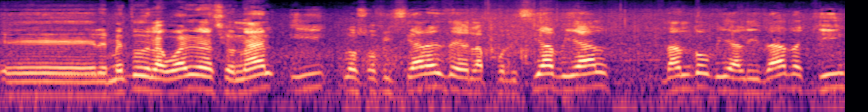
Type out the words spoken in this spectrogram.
eh, elementos de la Guardia Nacional y los oficiales de la Policía Vial dando vialidad aquí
